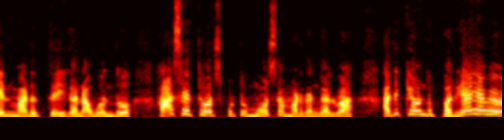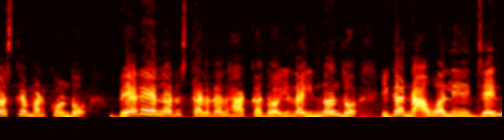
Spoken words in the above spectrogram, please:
ಏನು ಮಾಡುತ್ತೆ? ಈಗ ನಾವೊಂದು ಆಸೆ ತೋರಿಸ್ಬಿಟ್ಟು ಮೋಸ ಮಾಡ್ದಂಗಲ್ವಾ? ಅದಕ್ಕೆ ಒಂದು ಪರ್ಯಾಯ ವ್ಯವಸ್ಥೆ ಮಾಡಿಕೊಂಡು ಬೇರೆ ಎಲ್ಲರೂ ಸ್ಥಳದಲ್ಲಿ ಹಾಕೋದು. ಇಲ್ಲ, ಇನ್ನೊಂದು. ಈಗ ನಾವು ಅಲ್ಲಿ ಜೈನ್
